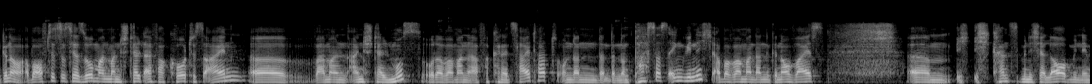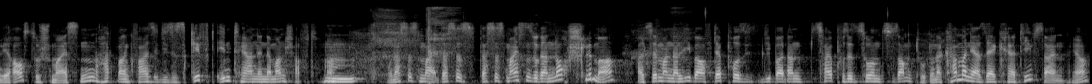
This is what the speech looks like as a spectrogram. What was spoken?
Genau, aber oft ist es ja so, man, man stellt einfach Coaches ein, äh, weil man einstellen muss oder weil man einfach keine Zeit hat und dann, dann, dann passt das irgendwie nicht. Aber weil man dann genau weiß, ähm, ich, ich kann es mir nicht erlauben, ihn irgendwie rauszuschmeißen, hat man quasi dieses Gift intern in der Mannschaft. Ne? Mhm. Und das ist, das, ist, das ist meistens sogar noch schlimmer, als wenn man dann lieber auf der Posi lieber dann zwei Positionen zusammentut. Und da kann man ja sehr kreativ sein, ja.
